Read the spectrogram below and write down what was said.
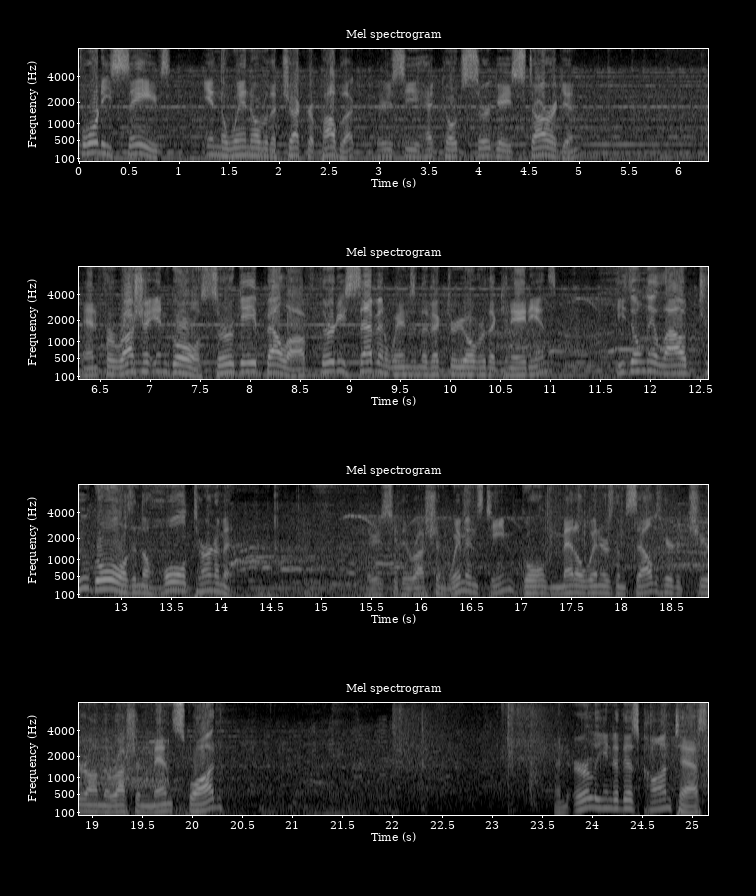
40 saves in the win over the Czech Republic. There you see head coach Sergei Starogin. And for Russia in goal, Sergei Belov, 37 wins in the victory over the Canadians. He's only allowed two goals in the whole tournament. There you see the Russian women's team, gold medal winners themselves, here to cheer on the Russian men's squad. And early into this contest,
